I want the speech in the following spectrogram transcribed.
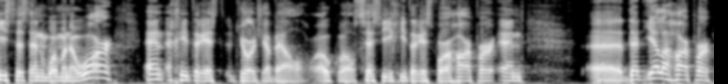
Kisses en Woman of War... en gitarist Georgia Bell, ook wel sessiegitarist voor Harper... en uh, That Yellow Harper...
